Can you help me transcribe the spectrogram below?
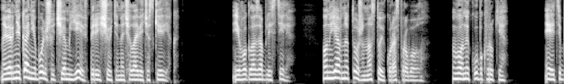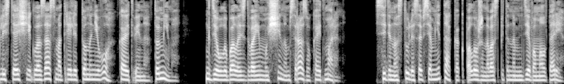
Наверняка не больше, чем ей в пересчете на человеческий век». Его глаза блестели. Он явно тоже настойку распробовал. Вон и кубок в руке. И эти блестящие глаза смотрели то на него, Кайтвина, то мимо, где улыбалась двоим мужчинам сразу Кайт Марен, сидя на стуле совсем не так, как положено воспитанным девам алтаре,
